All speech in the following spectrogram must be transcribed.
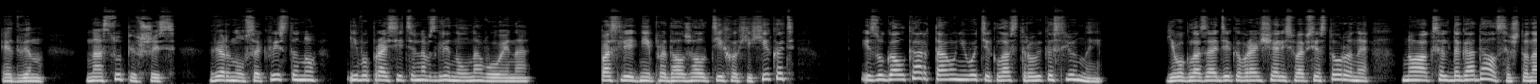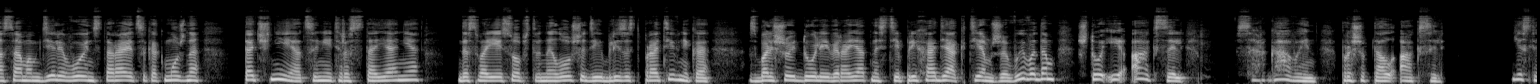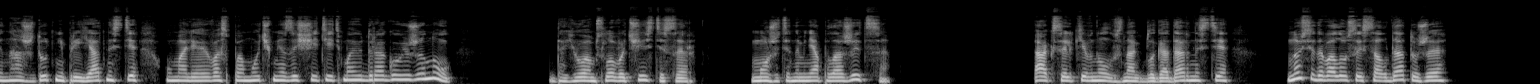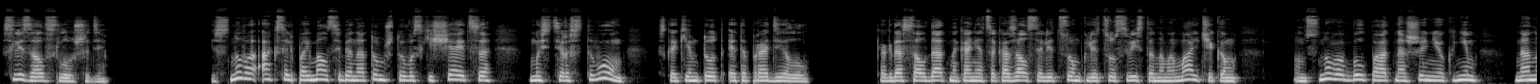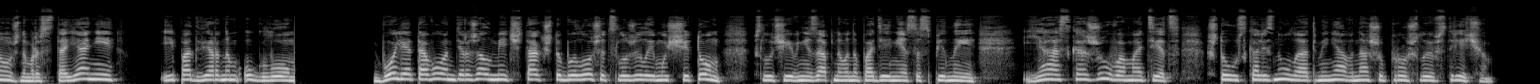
Эдвин, насупившись, вернулся к Вистону и вопросительно взглянул на воина. Последний продолжал тихо хихикать, из уголка рта у него текла струйка слюны. Его глаза дико вращались во все стороны, но Аксель догадался, что на самом деле воин старается как можно точнее оценить расстояние до своей собственной лошади и близость противника, с большой долей вероятности приходя к тем же выводам, что и Аксель. «Сэр Гавейн», — прошептал Аксель, — «если нас ждут неприятности, умоляю вас помочь мне защитить мою дорогую жену». «Даю вам слово чести, сэр. Можете на меня положиться». Аксель кивнул в знак благодарности, но седоволосый солдат уже слезал с лошади. И снова Аксель поймал себя на том, что восхищается мастерством, с каким тот это проделал. Когда солдат наконец оказался лицом к лицу с Вистоном и мальчиком, он снова был по отношению к ним на нужном расстоянии и под верным углом, более того, он держал меч так, чтобы лошадь служила ему щитом в случае внезапного нападения со спины. «Я скажу вам, отец, что ускользнуло от меня в нашу прошлую встречу.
